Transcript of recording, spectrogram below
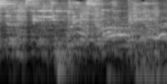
Picture, take your picture.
